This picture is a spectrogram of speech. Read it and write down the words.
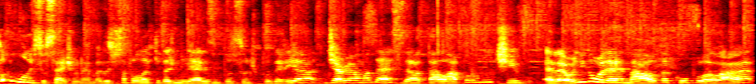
Todo mundo em Succession, né? Mas a gente tá falando aqui das mulheres em posição de poder e a Jerry é uma dessas. Ela tá lá por um motivo. Ela é a única mulher na alta cúpula lá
